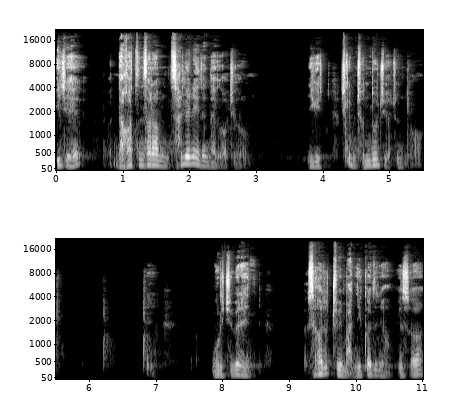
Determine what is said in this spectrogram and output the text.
이제 나 같은 사람 살려내야 된다 이거 지금. 이게 지금 전도지요 전도. 우리 주변에 세가족 주변에 많이 있거든요. 그래서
